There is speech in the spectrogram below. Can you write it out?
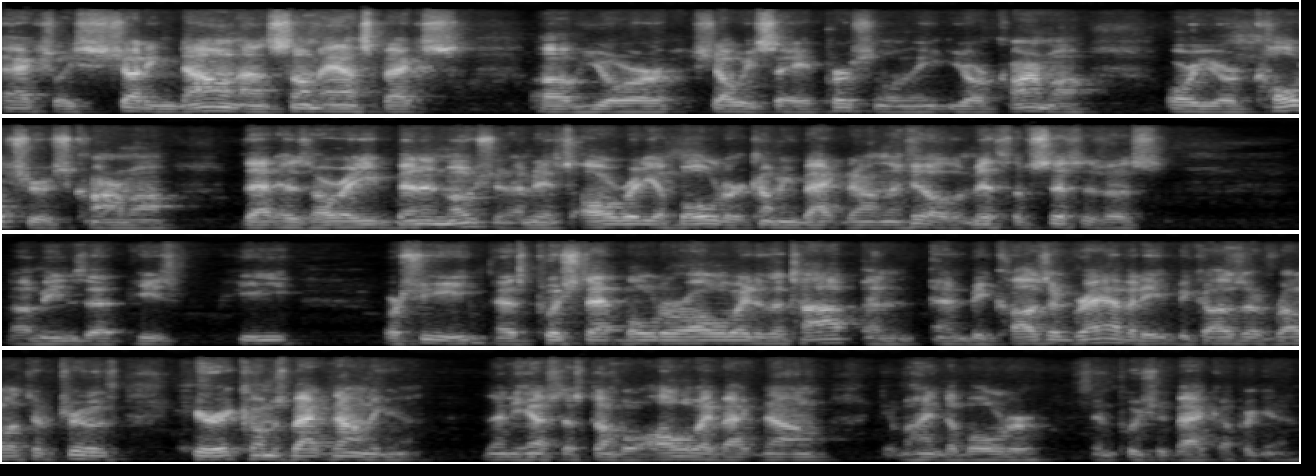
actually shutting down on some aspects of your, shall we say, personally, your karma or your culture's karma that has already been in motion. I mean, it's already a boulder coming back down the hill. The myth of Sisyphus uh, means that he's he or she has pushed that boulder all the way to the top, and and because of gravity, because of relative truth, here it comes back down again. Then he has to stumble all the way back down, get behind the boulder, and push it back up again.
